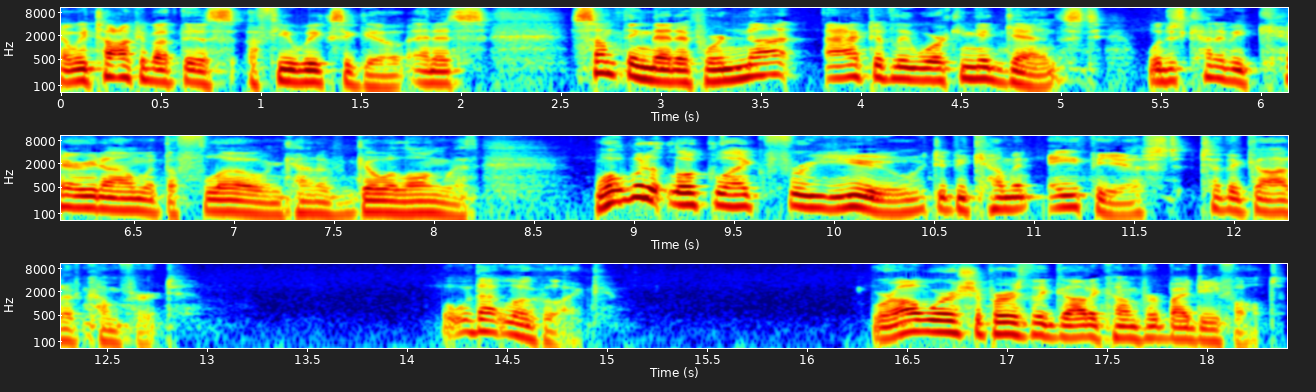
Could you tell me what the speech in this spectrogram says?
And we talked about this a few weeks ago, and it's something that if we're not actively working against, we'll just kind of be carried on with the flow and kind of go along with. What would it look like for you to become an atheist to the God of comfort? What would that look like? We're all worshippers of the God of comfort by default.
